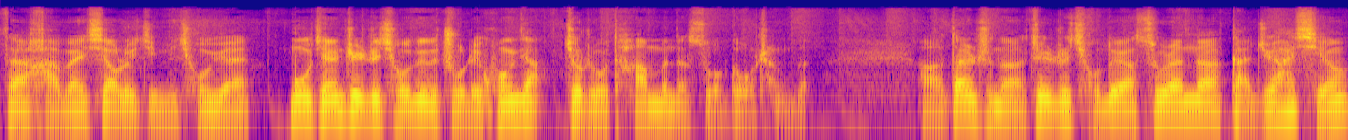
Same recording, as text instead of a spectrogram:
在海外效力几名球员。目前这支球队的主力框架就是由他们的所构成的啊。但是呢，这支球队啊，虽然呢感觉还行。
